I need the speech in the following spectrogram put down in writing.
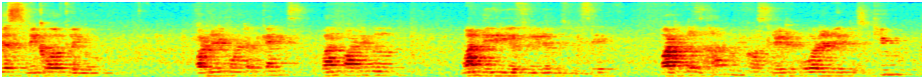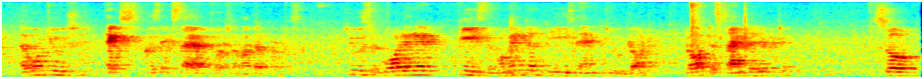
just recall for you ordinary quantum mechanics, one particle, one degree of freedom, is we say. Particles are harmonic oscillator coordinate is q. I won't use x because x I have for some other purpose. q is the coordinate, p is the momentum, t is m2 dot. Dot is time derivative. So,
